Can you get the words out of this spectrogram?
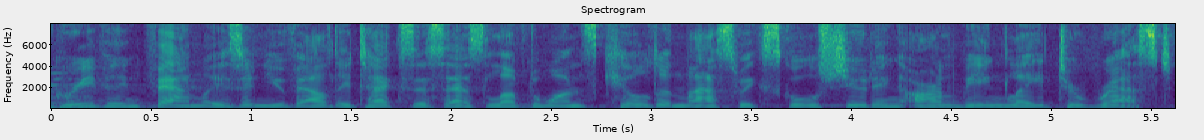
Grieving families in Uvalde, Texas, as loved ones killed in last week's school shooting are being laid to rest.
